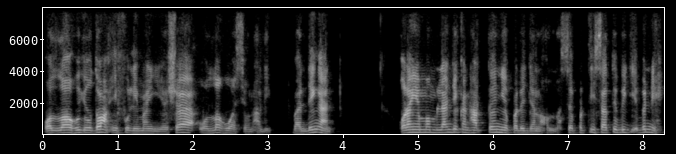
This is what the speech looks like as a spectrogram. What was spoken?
Wallahu yudha'ifu liman yasha' wallahu wasi'un alim. Bandingan orang yang membelanjakan hartanya pada jalan Allah seperti satu biji benih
